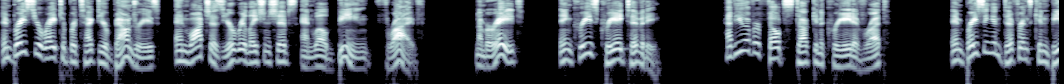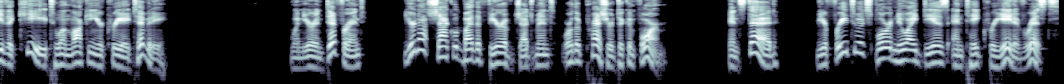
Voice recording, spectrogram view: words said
Embrace your right to protect your boundaries and watch as your relationships and well being thrive. Number 8. Increase creativity. Have you ever felt stuck in a creative rut? Embracing indifference can be the key to unlocking your creativity. When you're indifferent, you're not shackled by the fear of judgment or the pressure to conform. Instead, you're free to explore new ideas and take creative risks.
